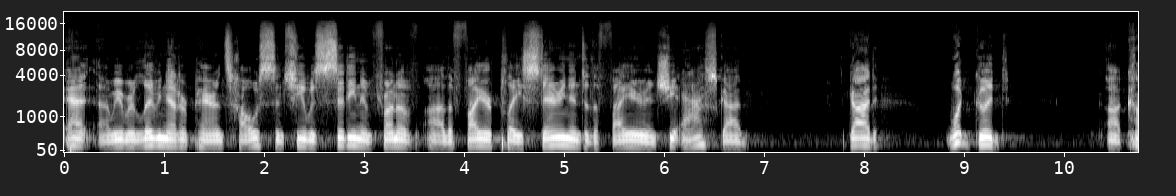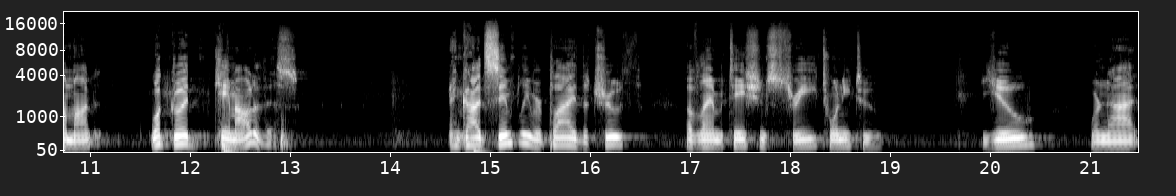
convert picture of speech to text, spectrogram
at, uh, we were living at her parents' house and she was sitting in front of uh, the fireplace staring into the fire and she asked God, God, what good uh, come out, what good came out of this? And God simply replied the truth of Lamentations 3:22. You were not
